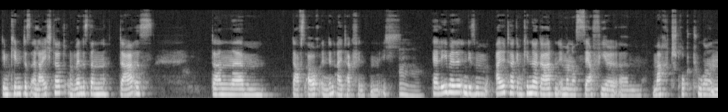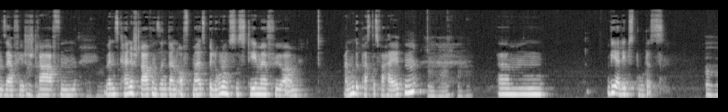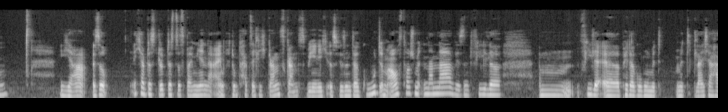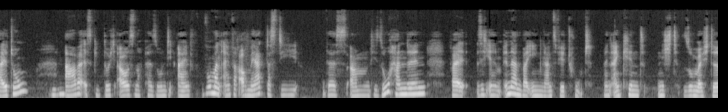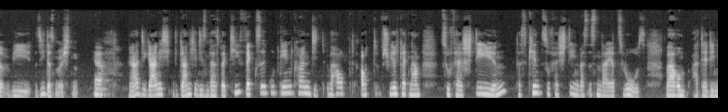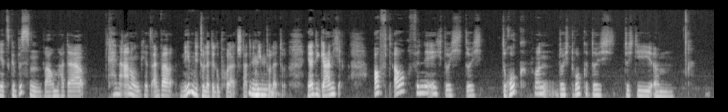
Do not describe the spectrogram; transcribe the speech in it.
dem Kind das erleichtert. Und wenn es dann da ist, dann ähm, darf es auch in den Alltag finden. Ich mhm. erlebe in diesem Alltag im Kindergarten immer noch sehr viel ähm, Machtstrukturen, sehr viel mhm. Strafen. Mhm. Wenn es keine Strafen sind, dann oftmals Belohnungssysteme für angepasstes Verhalten. Mhm. mhm. Ähm, wie erlebst du das? Mhm. Ja, also ich habe das Glück, dass das bei mir in der Einrichtung tatsächlich ganz, ganz wenig ist. Wir sind da gut im Austausch miteinander. Wir sind viele, ähm, viele äh, Pädagogen mit, mit gleicher Haltung. Mhm. Aber es gibt durchaus noch Personen, die ein, wo man einfach auch merkt, dass die, dass, ähm, die so handeln, weil sich im Innern bei ihnen ganz viel tut. Wenn ein Kind nicht so möchte, wie sie das möchten. Ja. Ja, die gar nicht, die gar nicht in diesen Perspektivwechsel gut gehen können, die überhaupt auch Schwierigkeiten haben zu verstehen, das Kind zu verstehen, was ist denn da jetzt los? Warum hat er den jetzt gebissen? Warum hat er keine Ahnung, jetzt einfach neben die Toilette gepullert statt in die Mhm. Toilette. Ja, die gar nicht oft auch, finde ich, durch, durch Druck von, durch Druck, durch, durch die, ähm,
